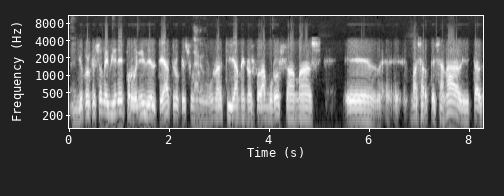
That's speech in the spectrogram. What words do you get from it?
Y yo creo que eso me viene por venir del teatro, que es un- Claro. una actividad menos glamurosa, más, eh, eh, más artesanal y tal.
